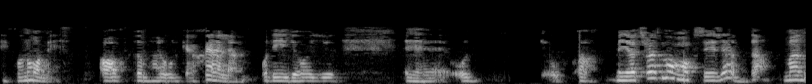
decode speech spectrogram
ekonomiskt av de här olika skälen. Och det gör ju, eh, och ja, men jag tror att många också är rädda. Man,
